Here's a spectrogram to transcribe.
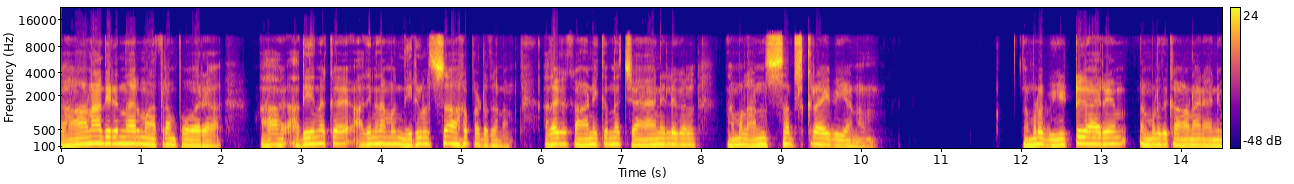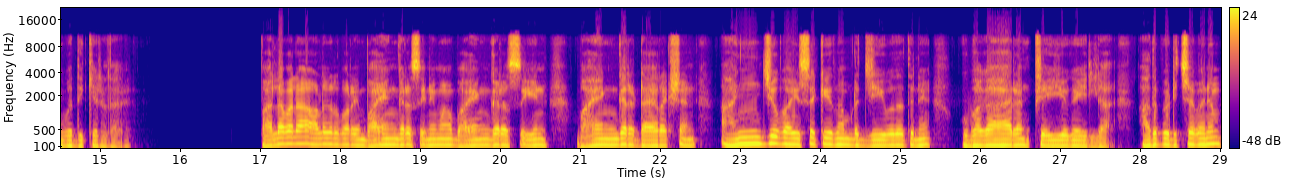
കാണാതിരുന്നാൽ മാത്രം പോരാ. അതിൽ നിന്നൊക്കെ അതിനെ നമ്മൾ നിരുത്സാഹപ്പെടുത്തണം. അതൊക്കെ കാണിക്കുന്ന ചാനലുകൾ നമ്മൾ അൺസബ്സ്ക്രൈബ് ചെയ്യണം. നമ്മുടെ വീട്ടുകാരെയും നമ്മളിത് കാണാൻ അനുവദിക്കരുത്. പല പല ആളുകൾ പറയും ഭയങ്കര സിനിമ ഭയങ്കര സീൻ ഭയങ്കര ഡയറക്ഷൻ അഞ്ച് പൈസയ്ക്ക് നമ്മുടെ ജീവിതത്തിന് ഉപകാരം ചെയ്യുകയില്ല. അത് പിടിച്ചവനും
